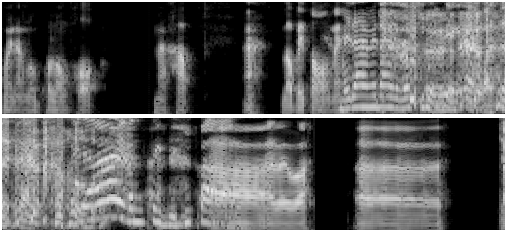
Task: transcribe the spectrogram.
หอยนางรมเขาร้องเพราะนะครับอะเราไปต่อไหมไม่ได้ไม่ได้เราต้องคิดที่เพลงก่อนขอ search ก่อนไม่ได้มันติดอยู่ที่ปากอ่าอะไรวะเอ่อจ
